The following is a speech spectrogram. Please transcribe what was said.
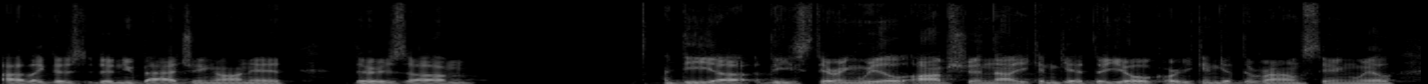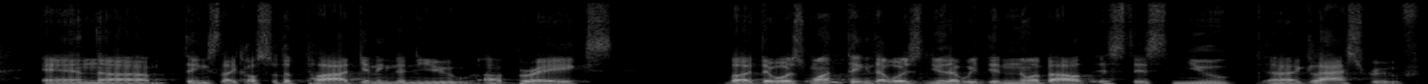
uh, like there's the new badging on it. There's um, the uh, the steering wheel option now. You can get the yoke or you can get the round steering wheel, and uh, things like also the plaid getting the new uh, brakes. But there was one thing that was new that we didn't know about is this new uh, glass roof.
